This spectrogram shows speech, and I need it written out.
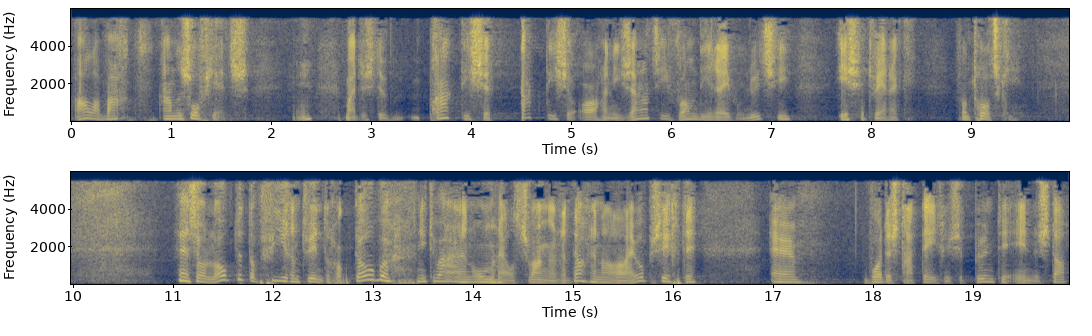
alle macht aan de Sovjets. Maar dus de praktische, tactische organisatie van die revolutie is het werk van Trotsky. En zo loopt het op 24 oktober, niet waar, een onheilzwangere dag in allerlei opzichten. Er worden strategische punten in de stad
